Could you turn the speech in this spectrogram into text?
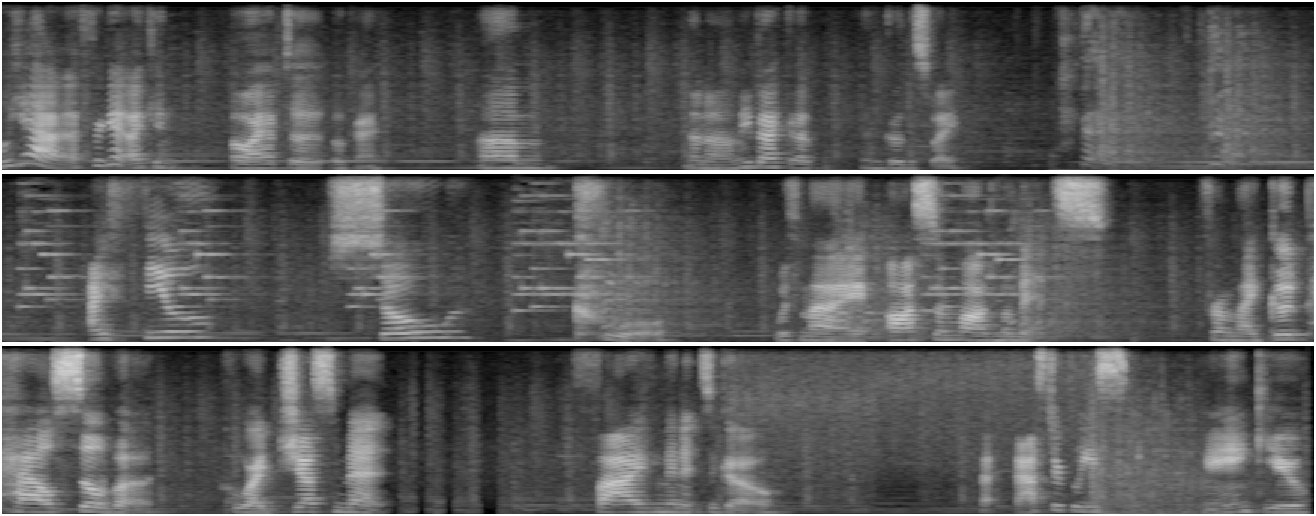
Oh, yeah, I forget I can... Oh, I have to... Okay. Um... No, no, let me back up and go this way. I feel so cool with my awesome Mogma mitts from my good pal Silva, who I just met five minutes ago. Faster, please. Thank you.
